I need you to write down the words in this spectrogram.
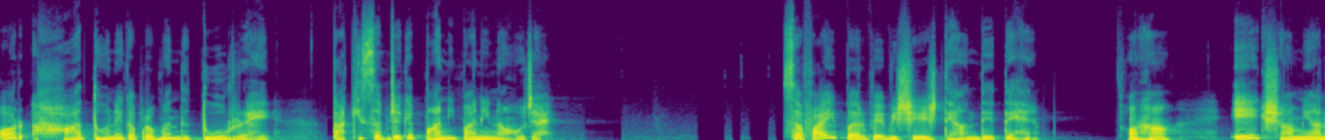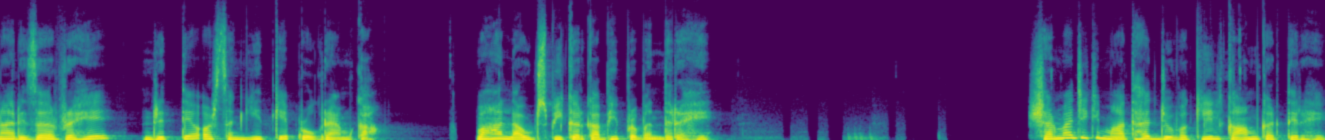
और हाथ धोने का प्रबंध दूर रहे, ताकि सब जगह पानी पानी ना हो जाए। सफ़ाई पर वे विशेष ध्यान देते हैं। और हाँ एक शामियाना रिज़र्व रहे नृत्य और संगीत के प्रोग्राम का। वहाँ लाउडस्पीकर का भी प्रबंध रहे। शर्मा जी की मातहत जो वकील काम करते रहे,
